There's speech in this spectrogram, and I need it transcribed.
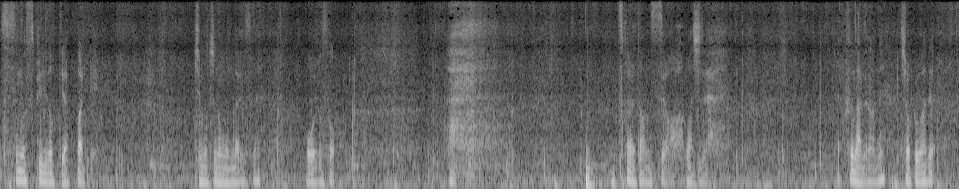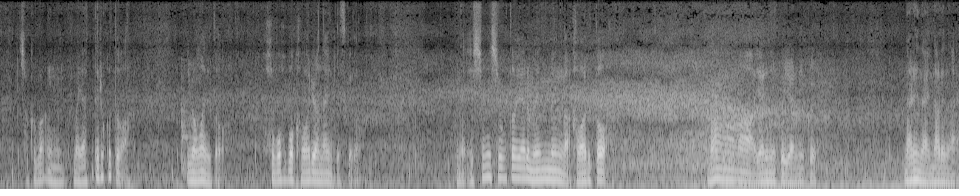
進むスピードってやっぱり気持ちの問題ですね。おおよそ。疲れたんですよマジで。不慣れなね職場で。職場うん。まあ、やってることは今までとほぼほぼ変わりはないんですけど、ね、一緒に仕事をやる面々が変わるとまあやりにくいやりにくい。慣れない慣れない。ね。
